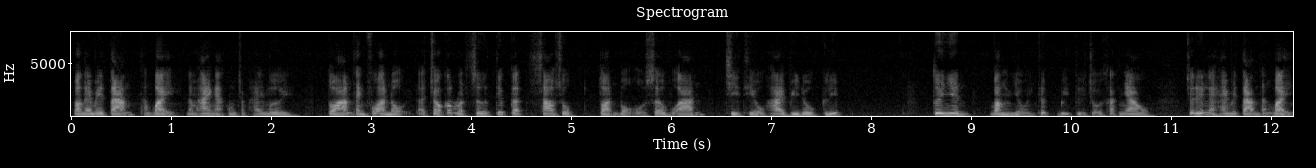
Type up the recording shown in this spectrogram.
Vào ngày 18 tháng 7 năm 2020, Tòa án thành phố Hà Nội đã cho các luật sư tiếp cận sao chụp toàn bộ hồ sơ vụ án, chỉ thiếu hai video clip. Tuy nhiên, bằng nhiều hình thức bị từ chối khác nhau, cho đến ngày 28 tháng 7,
